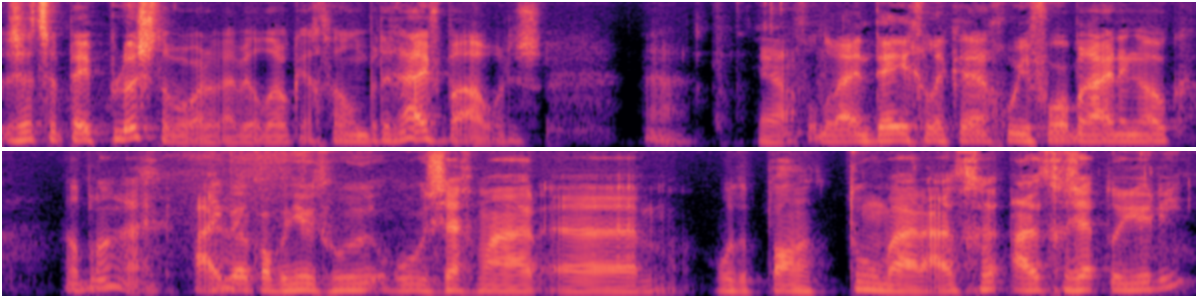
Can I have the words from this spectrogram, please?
ZZP plus te worden. Wij wilden ook echt wel een bedrijf bouwen. Dus ja, ja. vonden wij een degelijke en goede voorbereiding ook wel belangrijk. Ah, ik ben ook wel benieuwd hoe, hoe, zeg maar, ehm, hoe de plannen toen waren uitge- uitgezet door jullie.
